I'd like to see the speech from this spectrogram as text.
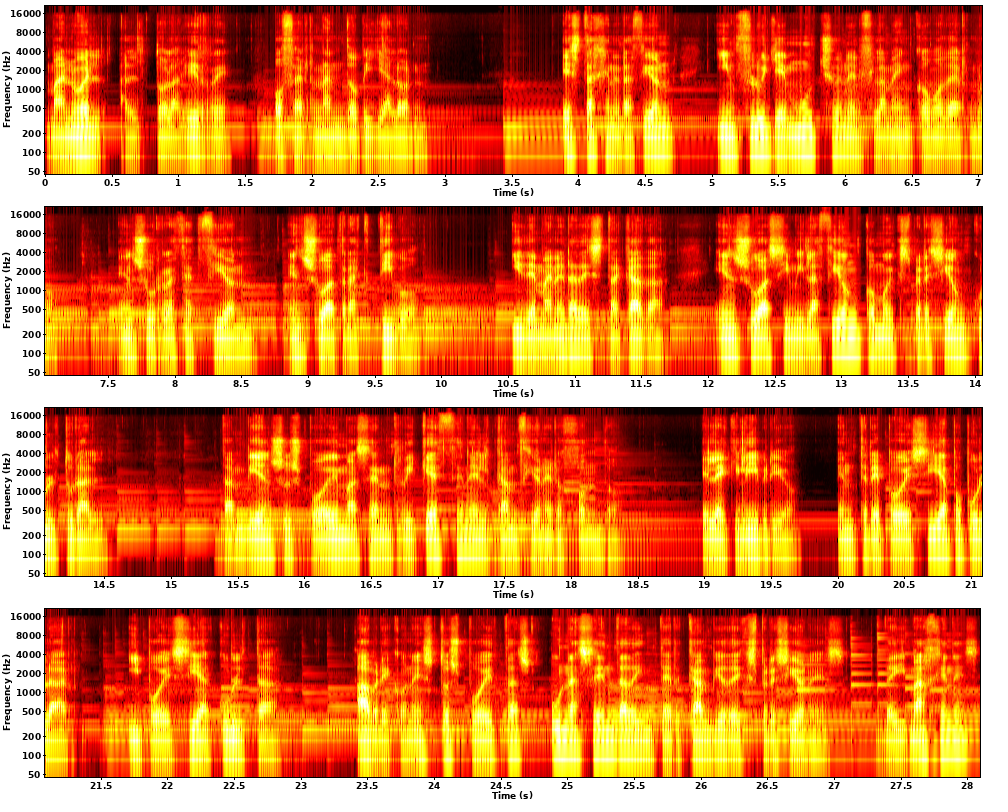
Manuel Altolaguirre o Fernando Villalón. Esta generación influye mucho en el flamenco moderno, en su recepción, en su atractivo y de manera destacada en su asimilación como expresión cultural. También sus poemas enriquecen el cancionero hondo. El equilibrio entre poesía popular y poesía culta abre con estos poetas una senda de intercambio de expresiones, de imágenes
